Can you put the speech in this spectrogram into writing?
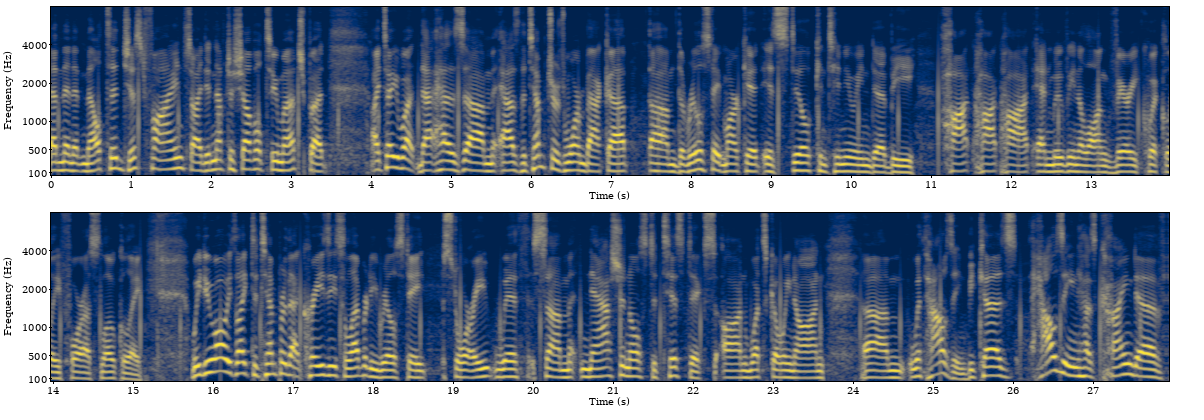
and then it melted just fine, so I didn't have to shovel too much, but I tell you what, that has um, as the temperatures warm back up, um, the real estate market is still continuing to be hot, hot, hot, and moving along very quickly for us locally. We do always like to temper that crazy celebrity real estate story with some national statistics on what's going on um, with housing because housing has kind of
